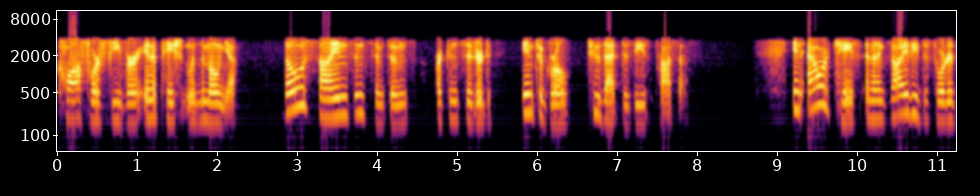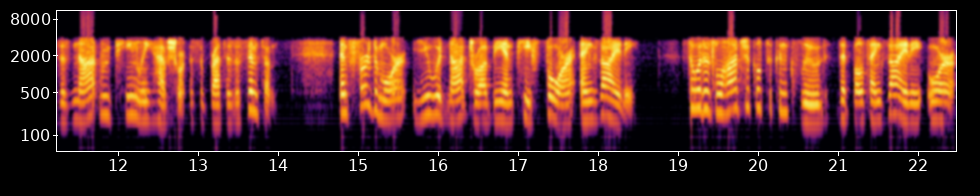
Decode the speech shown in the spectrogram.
cough or fever in a patient with pneumonia. Those signs and symptoms are considered integral to that disease process. In our case, an anxiety disorder does not routinely have shortness of breath as a symptom. And furthermore, you would not draw BNP for anxiety. So it is logical to conclude that both anxiety, or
